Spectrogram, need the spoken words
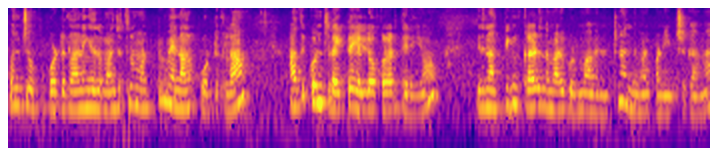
கொஞ்சம் உப்பு போட்டுக்கலாம். நீங்கள் இதில் மஞ்சத்தூள் மட்டும் வேணாலும் போட்டுக்கலாம். அது கொஞ்சம் லைட்டாக எல்லோ கலர் தெரியும். இது நான் பிங்க் கலர் இந்த மாதிரி குருமா வேணுட்டு நான் இந்த மாதிரி பண்ணிகிட்ருக்காங்க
